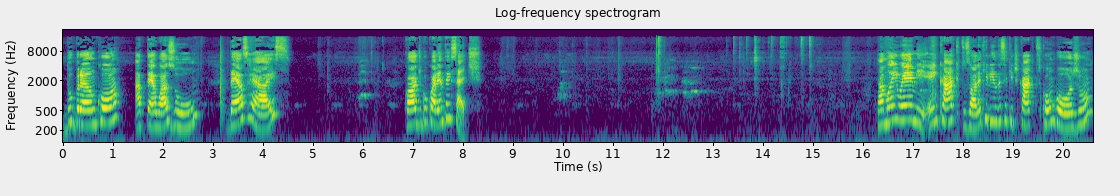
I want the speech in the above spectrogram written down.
do branco até o azul, 10 reais. Código 47. Tamanho M em cactos, olha que lindo esse aqui de cactos com bojo.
